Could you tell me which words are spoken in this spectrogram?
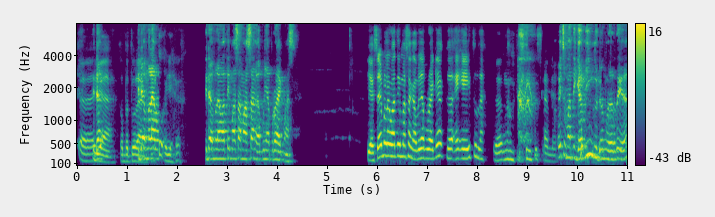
Eh, Tidak- iya kebetulan tidak melewati- aja. Tidak melewati masa-masa nggak punya proyek Mas? ya saya melewati masa nggak punya proyeknya ke EE itulah ngambil di sana Oh cuma tiga minggu dong berarti ya?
